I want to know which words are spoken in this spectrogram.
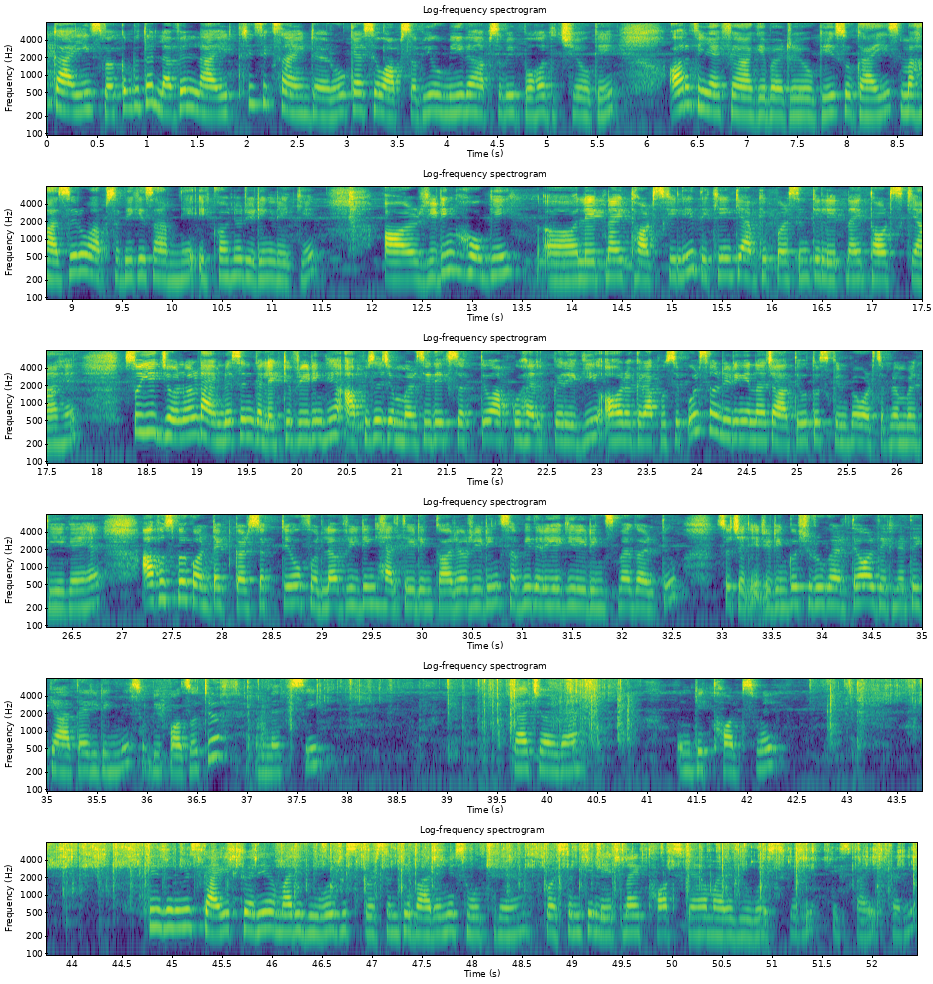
Hi guys welcome to the love and light three six nine हो कैसे हो आप सभी? उम्मीद है आप सभी बहुत अच्छे होगे और अपनी लाइफ में आगे बढ़ रहे होगे। सो गाइस मैं हाजिर हूँ आप सभी के सामने एक और न्यू रीडिंग लेके। और रीडिंग होगी लेट नाइट थॉट्स के लिए। देखिए कि आपके पर्सन के लेट नाइट थॉट्स क्या हैं। सो so, ये journal timeless and collective reading है। आप इसे जब मर्ज़ी देख सकते हो आपको हेल्प करेगी। और अगर आप उसे पर्सनल रीडिंग लेना चाहते हो तो स्क्रीन पर व्हाट्सएप नंबर दिए गए हैं। आप उस पर कॉन्टैक्ट कर सकते हो for love reading health reading career reading सभी तरीके की रीडिंग्स मैं करती हूँ। सो so, चलिए रीडिंग को शुरू करते हैं और देख लेते हैं क्या आता है रीडिंग में। So be positive let's see क्या चल रहा है। उनके थॉट्स में। प्लीज़ उन्हें गाइड करें हमारे व्यूवर्स जिस पर्सन के बारे में सोच रहे हैं। उस पर्सन के लेट नाइट थॉट्स क्या हैं हमारे व्यूवर्स के लिए? प्लीज़ गाइड करें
